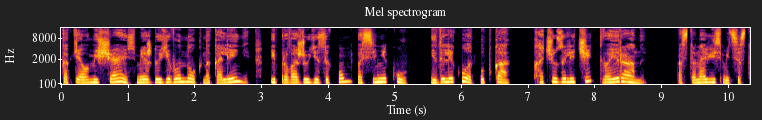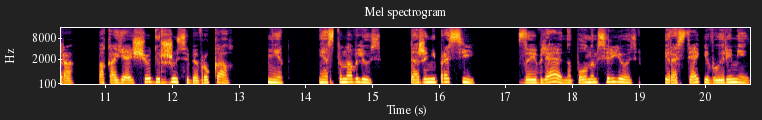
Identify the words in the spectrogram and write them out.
как я умещаюсь между его ног на колени и провожу языком по синяку, недалеко от пупка. Хочу залечить твои раны. Остановись, медсестра, пока я еще держу себя в руках. Нет, не остановлюсь, даже не проси. Заявляю на полном серьезе и растягиваю ремень,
